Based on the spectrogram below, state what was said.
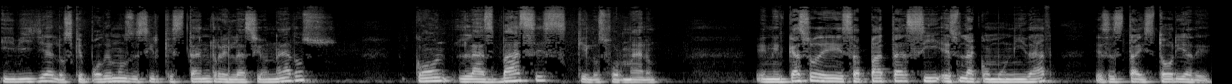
y Villa los que podemos decir que están relacionados con las bases que los formaron. En el caso de Zapata sí es la comunidad, es esta historia de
